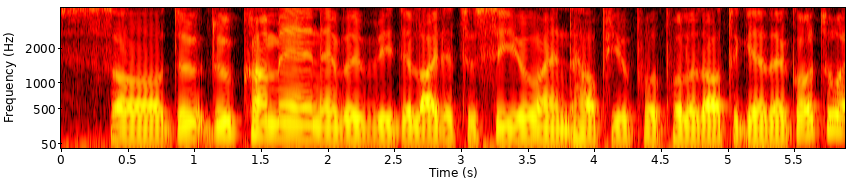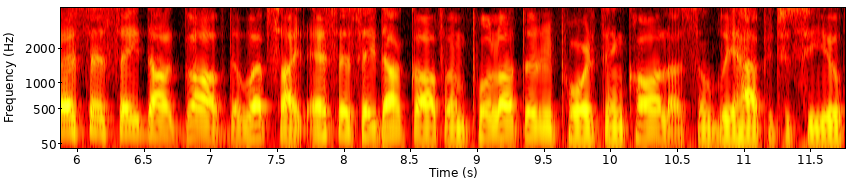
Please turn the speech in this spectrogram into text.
So do do come in, and we'll be delighted to see you and help you pull, pull it all together. Go to ssa.gov, the website ssa.gov, and pull out the report and call us. We'll be happy to see you.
